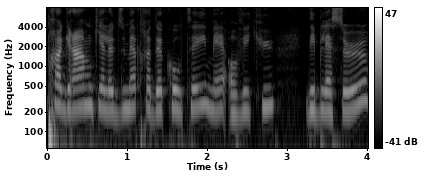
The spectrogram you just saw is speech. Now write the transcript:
programme qu'elle a dû mettre de côté, mais a vécu des blessures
